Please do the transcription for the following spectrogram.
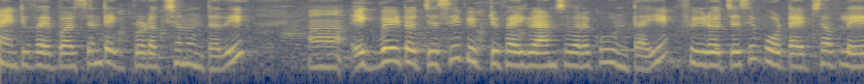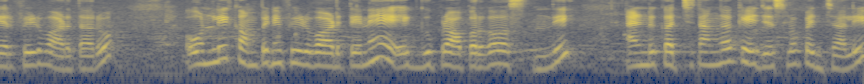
ninety five percent egg production ఉంటుంది. ఎగ్ వెయిట్ వచ్చేసి ఫిఫ్టీ ఫైవ్ గ్రామ్స్ వరకు ఉంటాయి. ఫీడ్ వచ్చేసి four types of layer feed వాడతారు. ఓన్లీ కంపెనీ ఫీడ్ వాడితేనే ఎగ్ ప్రాపర్గా వస్తుంది. అండ్ ఖచ్చితంగా కేజెస్లో పెంచాలి.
